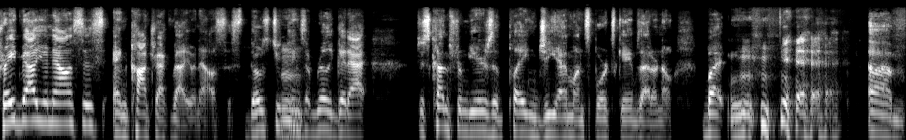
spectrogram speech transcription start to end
trade value analysis and contract value analysis. Those two Mm. things I'm really good at. Just comes from years of playing GM on sports games. I don't know, but um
